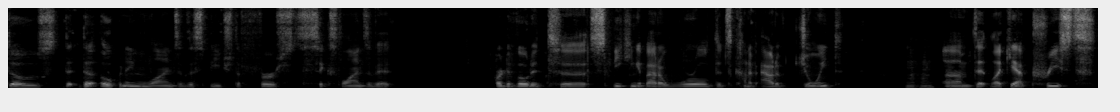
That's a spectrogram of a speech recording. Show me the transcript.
those the, the opening lines of the speech, the first six lines of it, are devoted to speaking about a world that's kind of out of joint. Mm-hmm. Um, that like yeah, priests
